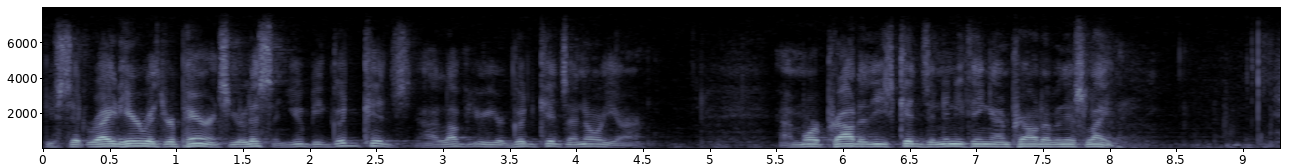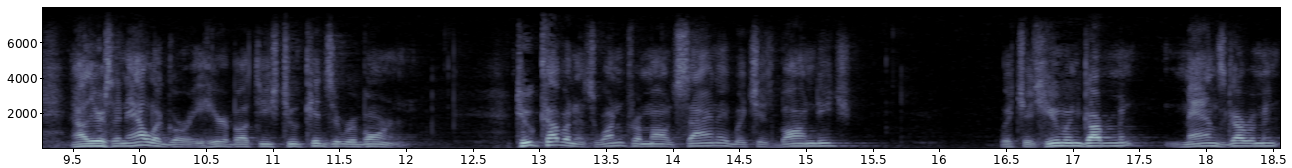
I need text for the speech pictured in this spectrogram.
You sit right here with your parents. You listen. You be good kids. I love you. You're good kids. I know you are. I'm more proud of these kids than anything I'm proud of in this life. Now, there's an allegory here about these two kids that were born. Two covenants, one from Mount Sinai, which is bondage, which is human government, man's government.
